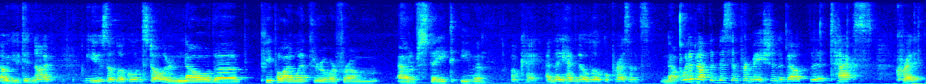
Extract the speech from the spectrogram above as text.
Oh, you did not use a local installer? No, the people I went through were from out of state, even. Okay, and they had no local presence? No. What about the misinformation about the tax credit?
